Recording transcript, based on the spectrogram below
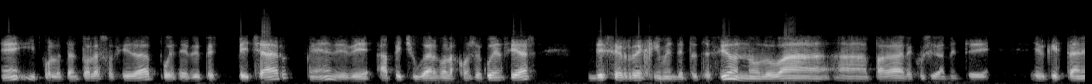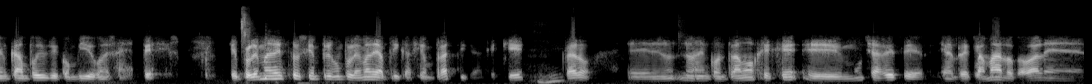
¿eh? y por lo tanto la sociedad pues debe pechar, ¿eh? debe apechugar con las consecuencias de ese régimen de protección, no lo va a pagar exclusivamente el que está en el campo y el que convive con esas especies. El problema de esto siempre es un problema de aplicación práctica, que es que, claro, eh, nos encontramos que es que muchas veces el reclamar lo que valen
